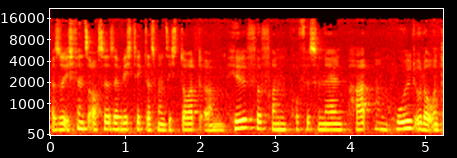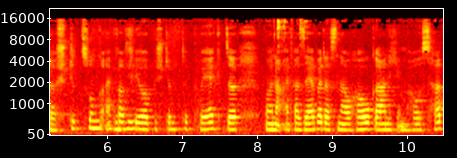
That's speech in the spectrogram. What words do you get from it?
also ich finde es auch sehr, sehr wichtig, dass man sich dort ähm, Hilfe von professionellen Partnern holt oder Unterstützung einfach mhm. für bestimmte Projekte, wo man einfach selber das Know-how gar nicht im Haus hat.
